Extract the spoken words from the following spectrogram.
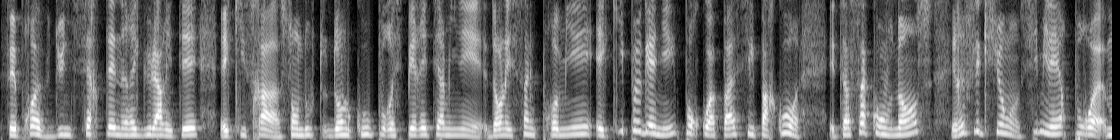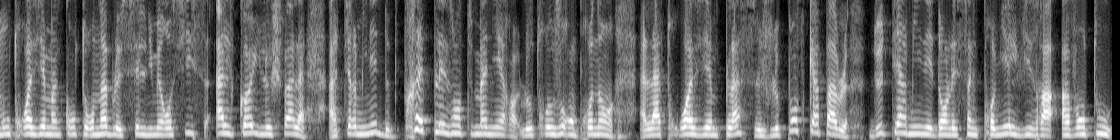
fait preuve d'une certaine régularité et qui sera sans doute dans le coup pour espérer terminer dans les cinq premiers et qui peut gagner, pourquoi pas, si le parcours est à sa convenance. Réflexion similaire pour mon troisième incontournable, c'est le numéro 6, Alcoy. Le cheval a terminé de très plaisante manière l'autre jour en prenant la troisième place. Je le pense capable de terminer dans les cinq premiers. Il visera avant tout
